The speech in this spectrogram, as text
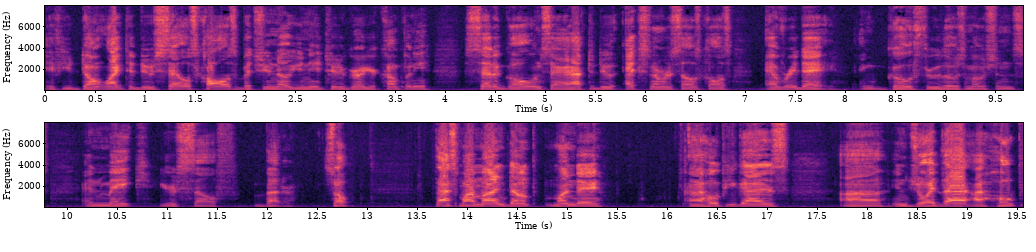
If you don't like to do sales calls, but you know you need to to grow your company, set a goal and say, I have to do X number of sales calls every day and go through those motions and make yourself better. So, that's my mind dump Monday. I hope you guys uh, enjoyed that. I hope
